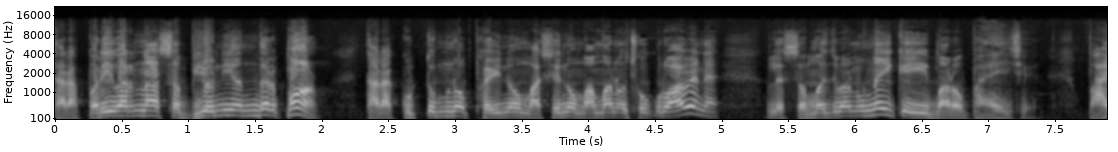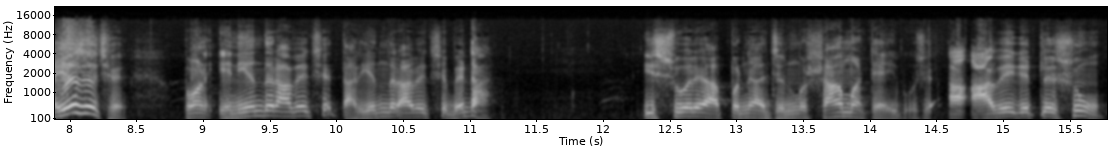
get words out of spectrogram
તારા પરિવારના સભ્યોની અંદર પણ તારા કુટુંબનો, ફઈનો, માસીનો, મામાનો છોકરો આવે ને, એટલે સમજવાનું નહીં કે એ મારો ભાઈ છે. ભાઈ જ છે, પણ એની અંદર આવેગ છે, તારી અંદર આવેગ છે, બેટા. ઈશ્વરે આપણને આ જન્મ શા માટે આપ્યો છે? આ આવેગ એટલે શું?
